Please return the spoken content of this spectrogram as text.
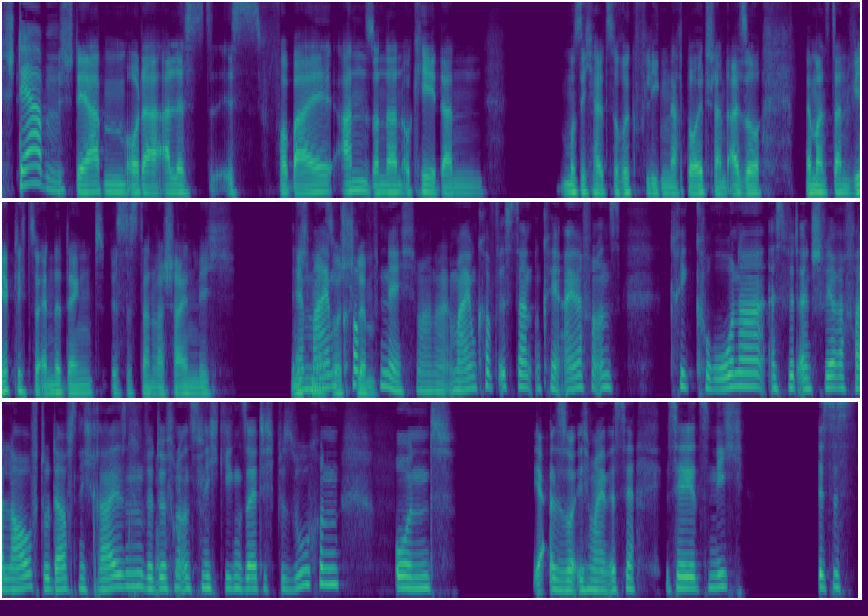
Sterben. Sterben oder alles ist vorbei an, sondern okay, dann muss ich halt zurückfliegen nach Deutschland. Also, wenn man es dann wirklich zu Ende denkt, ist es dann wahrscheinlich nicht In mehr meinem so schlimm. Kopf nicht, Manuel. In meinem Kopf ist dann, okay, einer von uns kriegt Corona, es wird ein schwerer Verlauf, du darfst nicht reisen, wir Oh dürfen Gott. uns nicht gegenseitig besuchen und ja, also ich meine, ist ja, ist ja jetzt nicht, es ist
